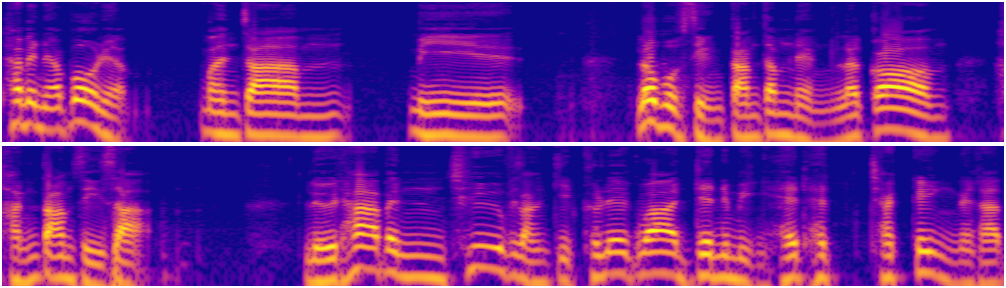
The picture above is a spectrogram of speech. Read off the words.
ถ้าเป็น Apple เนี่ย มันจะมีระบบเสียงตามตำแหน่ง แล้วก็หันตามศีรษะ หรือถ้าเป็นชื่อภาษาอังกฤษเขาเรียกว่า Dynamic Head Head Tracking นะครับ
